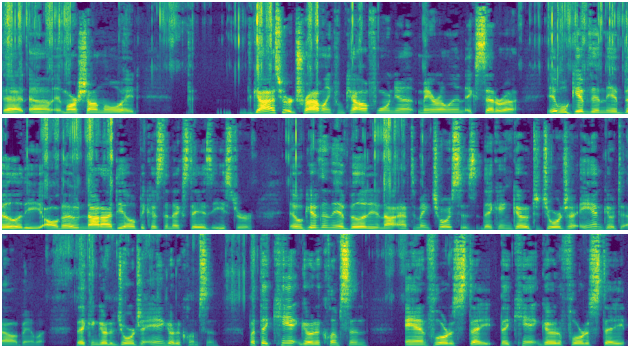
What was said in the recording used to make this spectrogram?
that uh, Marshawn Lloyd guys who are traveling from California, Maryland, etc., it will give them the ability, although not ideal because the next day is Easter, it will give them the ability to not have to make choices. They can go to Georgia and go to Alabama. They can go to Georgia and go to Clemson. But they can't go to Clemson and Florida State. They can't go to Florida State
